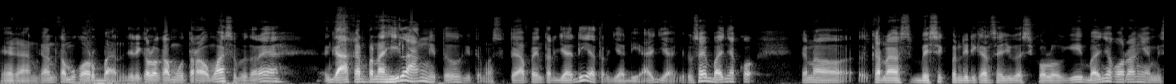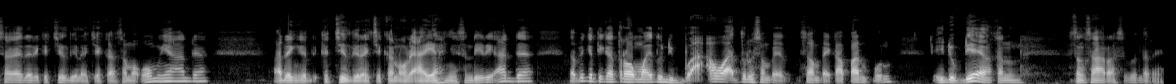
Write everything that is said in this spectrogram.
ya kan? Kan kamu korban. Jadi kalau kamu trauma sebenarnya nggak akan pernah hilang itu, gitu. Maksudnya apa yang terjadi ya terjadi aja gitu. Saya banyak kok kenal karena basic pendidikan saya juga psikologi. Banyak orang yang misalnya dari kecil dilecehkan sama omnya ada, ada yang ke- kecil dilecehkan oleh ayahnya sendiri ada. Tapi ketika trauma itu dibawa terus sampai sampai kapan pun, hidup dia yang akan sengsara sebenarnya.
